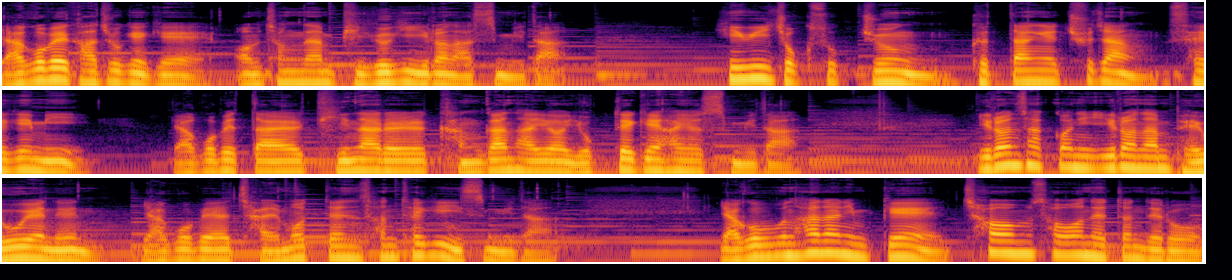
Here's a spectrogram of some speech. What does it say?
야곱의 가족에게 엄청난 비극이 일어났습니다. 히위 족속 중 그 땅의 추장 세겜이 야곱의 딸 디나를 강간하여 욕되게 하였습니다. 이런 사건이 일어난 배후에는 야곱의 잘못된 선택이 있습니다. 야곱은 하나님께 처음 서원했던 대로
